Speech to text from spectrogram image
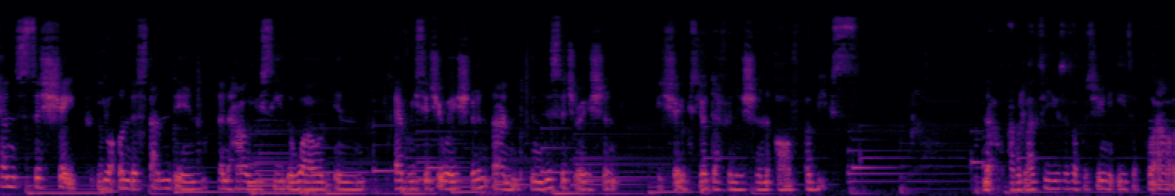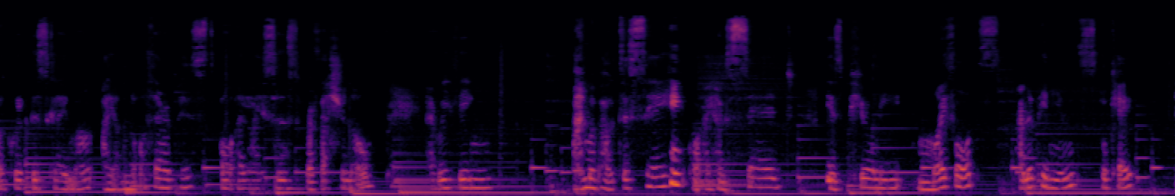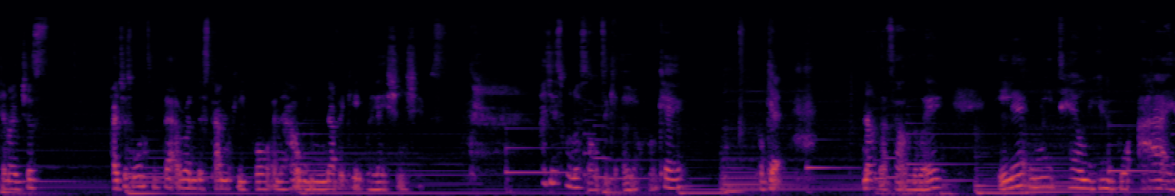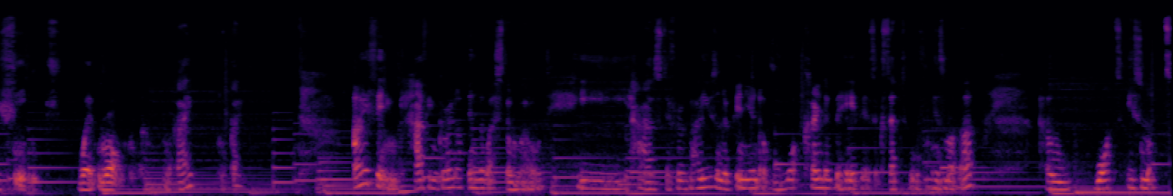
tends to shape your understanding and how you see the world in every situation. And in this situation, it shapes your definition of abuse. Now, I would like to use this opportunity to put out a quick disclaimer. I am not a therapist or a licensed professional. Everything I'm about to say or I have said is purely my thoughts and opinions, okay? And I just I just want to better understand people and how we navigate relationships. I just want us all to get along, okay? Okay. Now that's out of the way, let me tell you what I think went wrong, okay? Okay. I think having grown up in the Western world, he has different values and opinion of what kind of behavior is acceptable from his mother and what is not.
